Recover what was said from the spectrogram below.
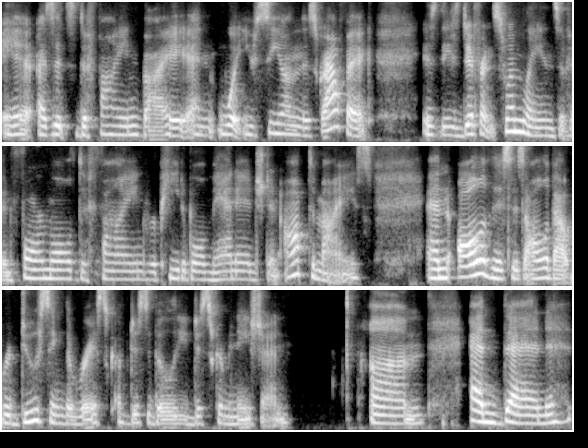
eh, as it's defined by, and what you see on this graphic is these different swim lanes of informal, defined, repeatable, managed, and optimized. And all of this is all about reducing the risk of disability discrimination. Um, and then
